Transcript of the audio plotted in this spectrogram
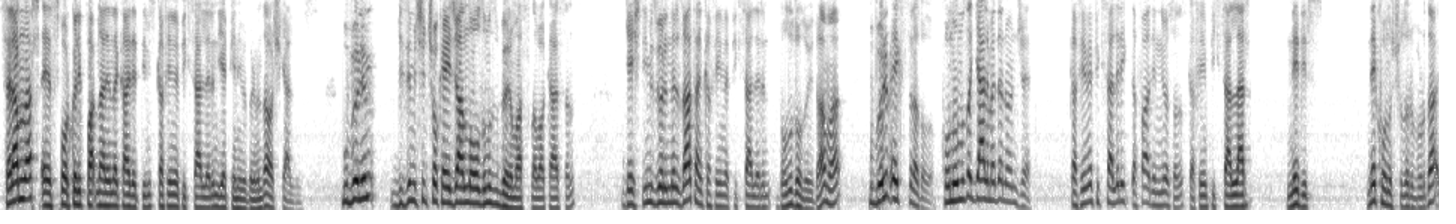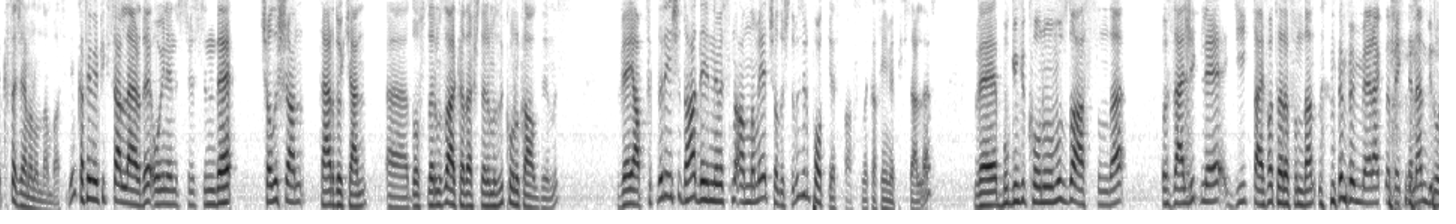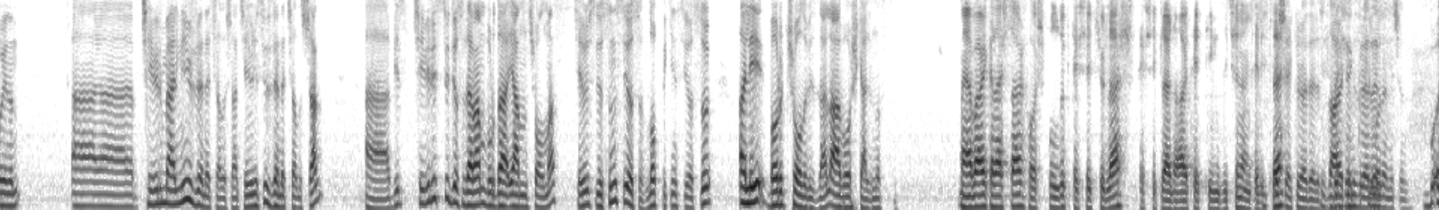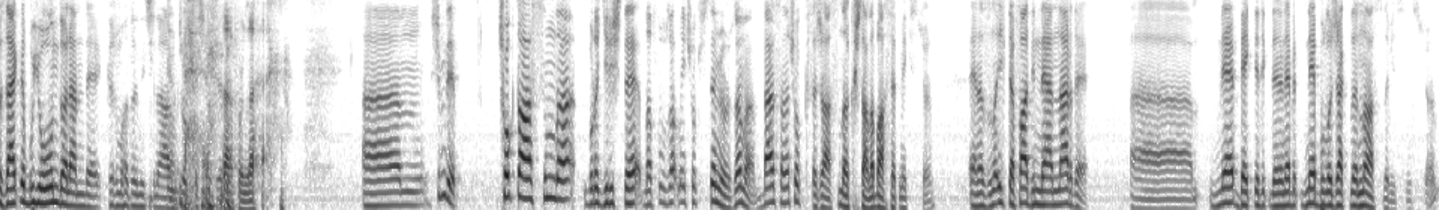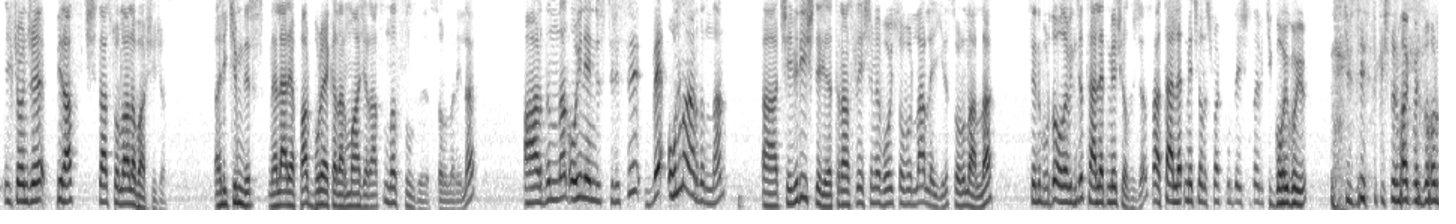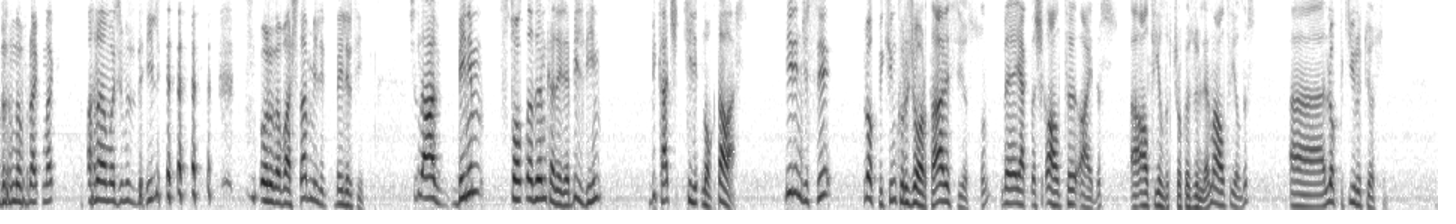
Selamlar. E, Sporkolik partnerliğinde kaydettiğimiz Kafe ve Pikseller'in yepyeni bir bölümünde hoş geldiniz. Bu bölüm bizim için çok heyecanlı olduğumuz bir bölüm aslına bakarsanız. Geçtiğimiz bölümleri zaten Kafein ve Pikseller'in dolu doluydu ama bu bölüm ekstra dolu. Konuğumuza gelmeden önce Kafein ve Pikseller'i ilk defa dinliyorsanız Kafein Pikseller nedir? Ne konuşulur burada? Kısaca hemen ondan bahsedeyim. Kafein ve Pikseller'de oyun endüstrisinde çalışan, ter döken e, dostlarımızı, arkadaşlarımızı konuk aldığımız ve yaptıkları işi daha derinlemesine anlamaya çalıştığımız bir podcast aslında Kafein ve Pikseller. Ve bugünkü konuğumuz da aslında özellikle Geek Tayfa tarafından merakla beklenen bir oyunun çevirmenliği üzerine çalışan, çevirisi üzerine çalışan bir çeviri stüdyosu demem burada yanlış olmaz. Çeviri stüdyosunun CEO'su, Lockpick'in CEO'su Ali Barutçuoğlu bizlerle. Abi hoş geldin, nasılsın? Merhaba arkadaşlar, hoş bulduk. Teşekkürler. Teşekkürler davet ettiğiniz için öncelikle. Biz teşekkür ederiz. Biz Davetimizi teşekkür kırmadığın için. Bu, özellikle bu yoğun dönemde kırmadığın için abi. Çok teşekkür ederiz. Estağfurullah. um, şimdi çok da aslında burada girişte lafı uzatmayı çok istemiyoruz ama ben sana çok kısaca aslında akıştan da bahsetmek istiyorum. En azından ilk defa dinleyenler de e, ne beklediklerini, ne, ne bulacaklarını aslında bilsin istiyorum. İlk önce biraz kişisel sorularla başlayacağız. Ali kimdir? Neler yapar? Buraya kadar macerası nasıldı sorularıyla. Ardından oyun endüstrisi ve onun ardından çeviri işleriyle, translation ve voiceover'larla ilgili sorularla seni burada olabildiğince terletmeye çalışacağız. Ha, terletmeye çalışmak burada işte tabii ki goy goyu. Kimseyi sıkıştırmak ve zor durumda bırakmak ana amacımız değil. Onu da baştan belir belirteyim. Şimdi abi benim stokladığım kadarıyla bildiğim birkaç kilit nokta var. Birincisi Lockpick'in kurucu ortağı ve CEO'susun. Ve yaklaşık 6 aydır, 6 yıldır çok özür dilerim, 6 yıldır Lockpick'i yürütüyorsun.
